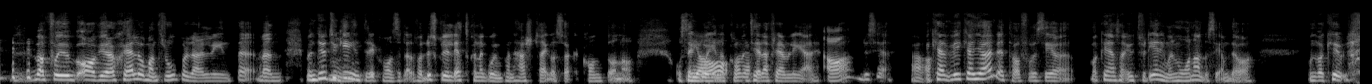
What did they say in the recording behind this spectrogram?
man får ju avgöra själv om man tror på det där eller inte. Men, men du tycker mm. inte det är konstigt i alla fall. Du skulle lätt kunna gå in på en hashtag och söka konton och, och sen ja, gå in och kommentera främlingar. Ja, du ser. Ja. Vi, kan, vi kan göra det ett tag för att se, man kan göra en utvärdering om en månad och se om det var, om det var kul.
